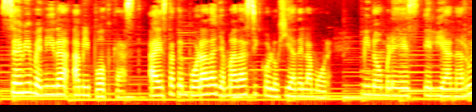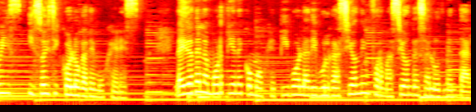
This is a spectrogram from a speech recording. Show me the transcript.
Sé bienvenida a mi podcast, a esta temporada llamada Psicología del Amor. Mi nombre es Eliana Ruiz y soy psicóloga de mujeres. La idea del amor tiene como objetivo la divulgación de información de salud mental,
